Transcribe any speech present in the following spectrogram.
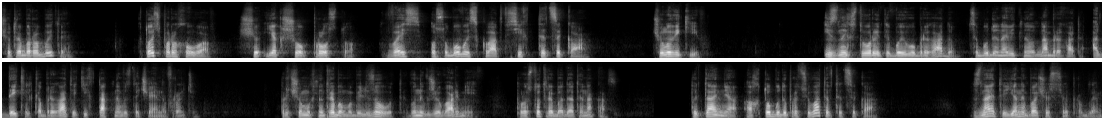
Що треба робити? Хтось порахував, що якщо просто весь особовий склад всіх ТЦК, чоловіків, із них створити бойову бригаду, це буде навіть не одна бригада, а декілька бригад, яких так не вистачає на фронті. Причому їх не треба мобілізовувати, вони вже в армії, просто треба дати наказ. Питання: а хто буде працювати в ТЦК? Знаєте, я не бачу з цього проблем.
